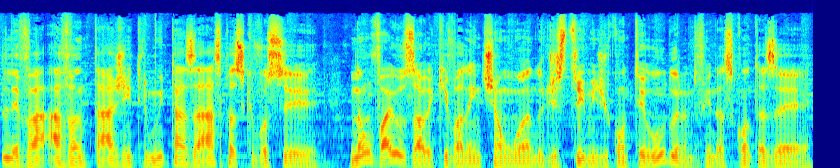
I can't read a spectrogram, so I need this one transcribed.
levar a vantagem, entre muitas aspas, que você não vai usar o equivalente a um ano de streaming de conteúdo, né? No fim das contas, é,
